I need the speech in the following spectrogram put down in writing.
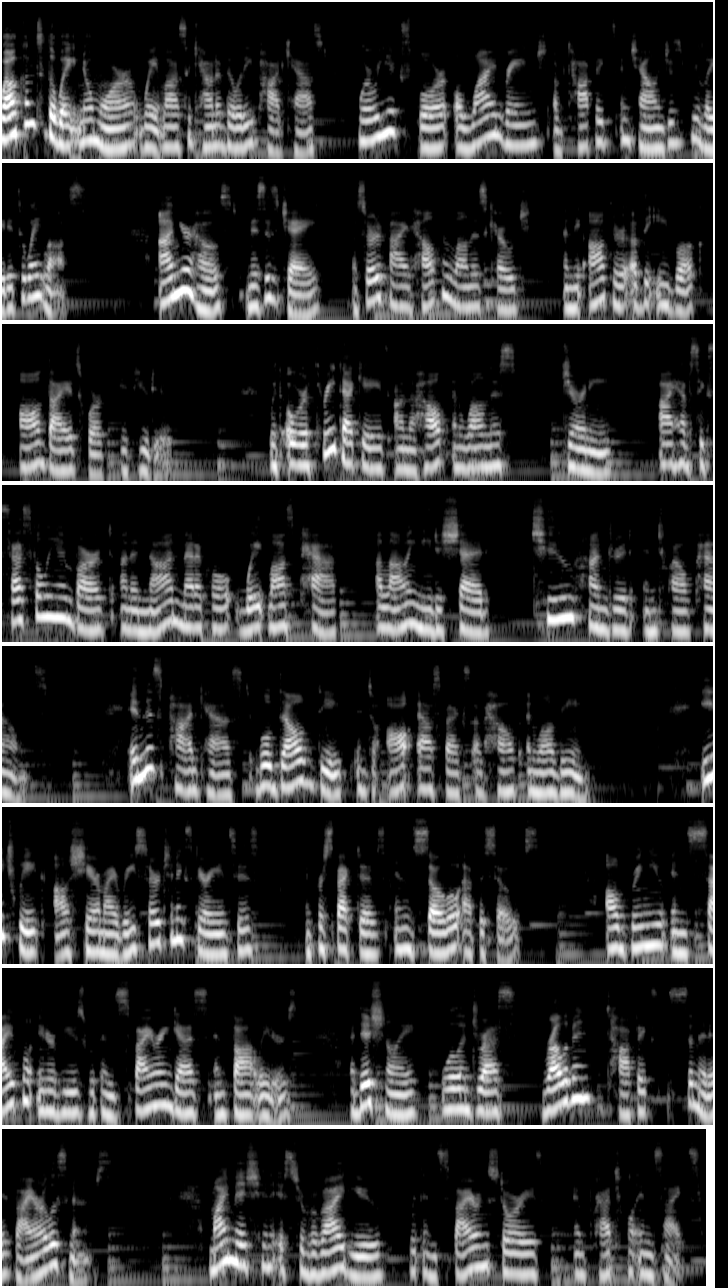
Welcome to the Weight No More Weight Loss Accountability Podcast, where we explore a wide range of topics and challenges related to weight loss. I'm your host, Mrs. J, a certified health and wellness coach and the author of the ebook, All Diets Work If You Do. With over three decades on the health and wellness journey, I have successfully embarked on a non medical weight loss path, allowing me to shed 212 pounds. In this podcast, we'll delve deep into all aspects of health and well being. Each week, I'll share my research and experiences and perspectives in solo episodes. I'll bring you insightful interviews with inspiring guests and thought leaders. Additionally, we'll address relevant topics submitted by our listeners. My mission is to provide you with inspiring stories and practical insights,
